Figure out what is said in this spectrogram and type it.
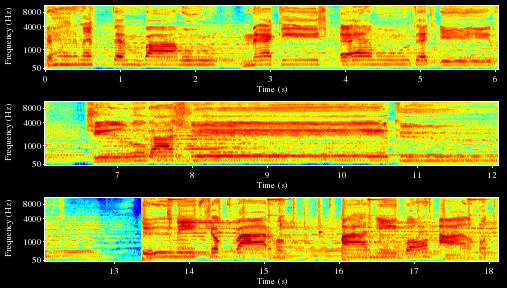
dermedten bámul, neki is elmúlt egy év, csillogás nélkül. Ő még csak várhat, árnyékban állhat,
